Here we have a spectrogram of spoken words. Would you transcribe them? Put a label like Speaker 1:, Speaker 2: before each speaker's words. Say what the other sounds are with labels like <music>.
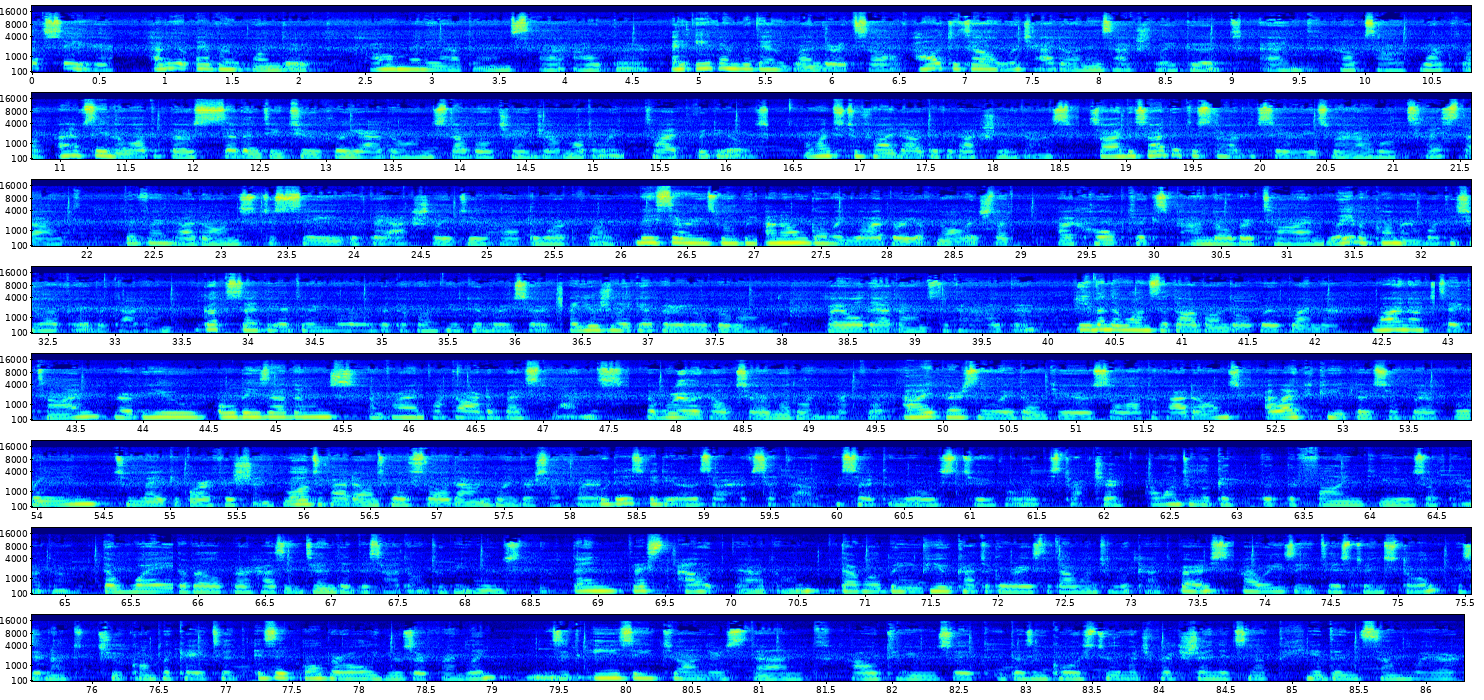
Speaker 1: let's see here. Have you ever wondered how many add-ons are out there? And even within Blender itself, how to tell which add-on is actually good and helps our workflow. I have seen a lot of those 72 free add-ons that will change your modeling type videos. I wanted to find out if it actually does. So I decided to start a series where I will test out different add-ons to see if they actually do help the workflow. This series will be an ongoing library of knowledge that I hope to expand over time. Leave a comment, what is your favorite add-on? Got this idea doing a little bit of YouTube research. I usually get very overwhelmed by all the add-ons that are out there, even the ones that are bundled with Blender. Why not take time, review all these add-ons and find what are the best ones that really helps your modeling workflow. I personally don't use a lot of add-ons. I like to keep the software lean to make it more efficient. Loads of add-ons will slow down Blender software. For these videos I have set out certain rules to follow the structure. I want to look at the defined use of the add-on, the way developer has intended this add-on to be used. Then test out the add-on. There will be a few categories that I want to look at. First, how easy it is to install. Is it not too complicated? Is it overall user friendly? Is it easy to understand how to use it? It doesn't cause too much friction. It's not hidden somewhere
